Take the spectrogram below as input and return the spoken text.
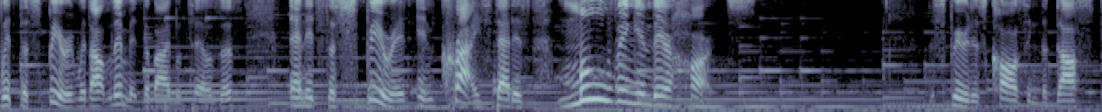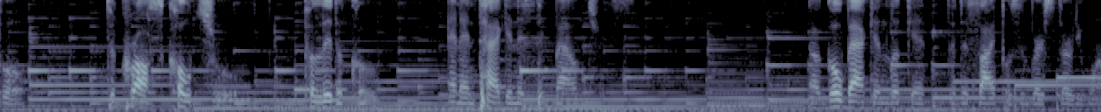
with the Spirit without limit, the Bible tells us. And it's the Spirit in Christ that is moving in their hearts. The Spirit is causing the gospel to cross cultural, political, and antagonistic boundaries. Now go back and look at the disciples in verse 31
